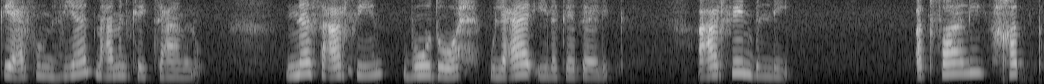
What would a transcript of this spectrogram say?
كيعرفوا مزيان مع من كيتعاملوا الناس عارفين بوضوح والعائلة كذلك. عارفين باللي أطفالي خط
